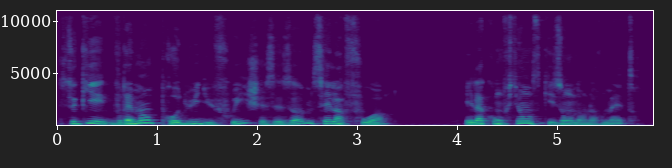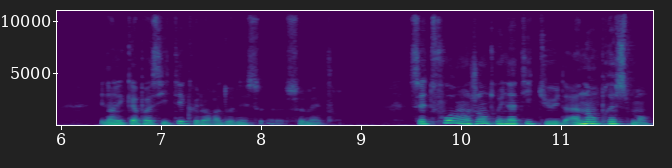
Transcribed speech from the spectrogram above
Ce qui est vraiment produit du fruit chez ces hommes, c'est la foi et la confiance qu'ils ont dans leur maître et dans les capacités que leur a donné ce, maître. Cette foi engendre une attitude, un empressement.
